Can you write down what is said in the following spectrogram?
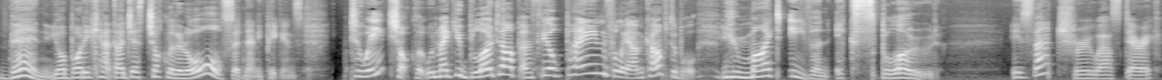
then your body can't digest chocolate at all, said Nanny Piggins. To eat chocolate would make you bloat up and feel painfully uncomfortable. You might even explode. Is that true? asked Derek.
